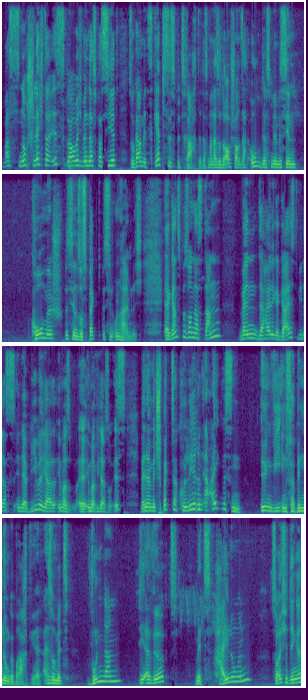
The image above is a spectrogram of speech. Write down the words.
was noch schlechter ist, glaube ich, wenn das passiert, sogar mit Skepsis betrachtet, dass man also draufschaut und sagt, oh, das ist mir ein bisschen komisch, bisschen suspekt, bisschen unheimlich. Äh, ganz besonders dann, wenn der Heilige Geist, wie das in der Bibel ja immer, äh, immer wieder so ist, wenn er mit spektakulären Ereignissen irgendwie in Verbindung gebracht wird. Also mit Wundern, die er wirkt, mit Heilungen, solche Dinge.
